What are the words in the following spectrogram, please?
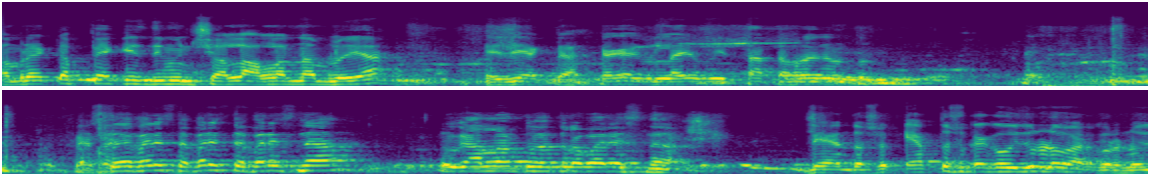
আমরা একটা প্যাকেজ দিব ইনশাল্লাহ আল্লাহর নাম লইয়া। এই যে একটা কাকা লাইভ তারটা ভরে দেন তো? পারিস না তোকে আল্লাহর দোয়া তোরা পারিস না। দেখেন দর্শক এত ওই বার করেন? ওই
